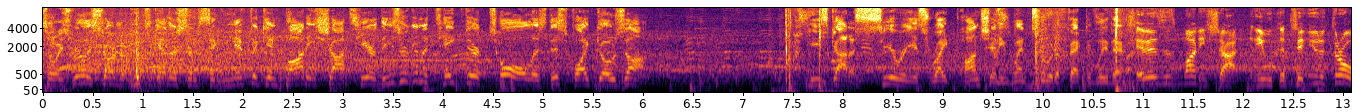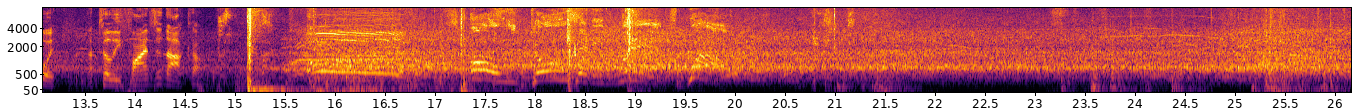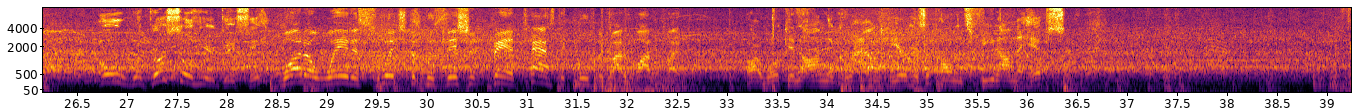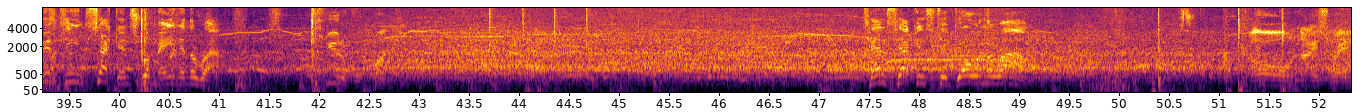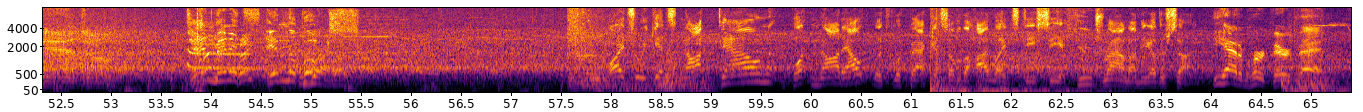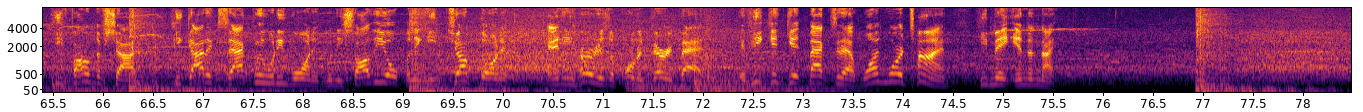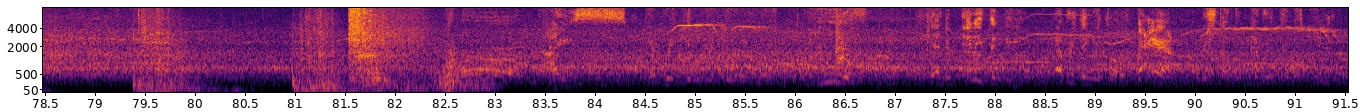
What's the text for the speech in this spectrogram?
So he's really starting to put together some significant body shots here. These are going to take their toll as this fight goes on. He's got a serious right punch, and he went to it effectively there. It is his money shot, and he will continue to throw it until he finds a knockout. Oh! DC. What a way to switch the position. Fantastic movement by the bottom fighter. All right, working on the ground here. His opponent's feet on the hips. 15 seconds remain in the round. Beautiful punch. 10 seconds to go in the round. Oh, nice right hand, John. 10 minutes in the books. All right, so he gets knocked down, but not out. Let's look back at some of the highlights, DC. A huge round on the other side. He had him hurt very bad. He found the shot. He got exactly what he wanted. When he saw the opening, he jumped on it, and he hurt his opponent very bad. If he can get back to that one more time, he may end the night.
